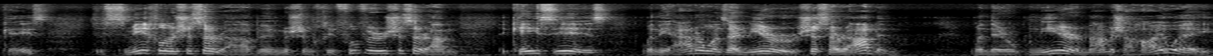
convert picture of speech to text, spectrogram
case? The case is when the outer ones are near Harabim, when they're near Mamish highway,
